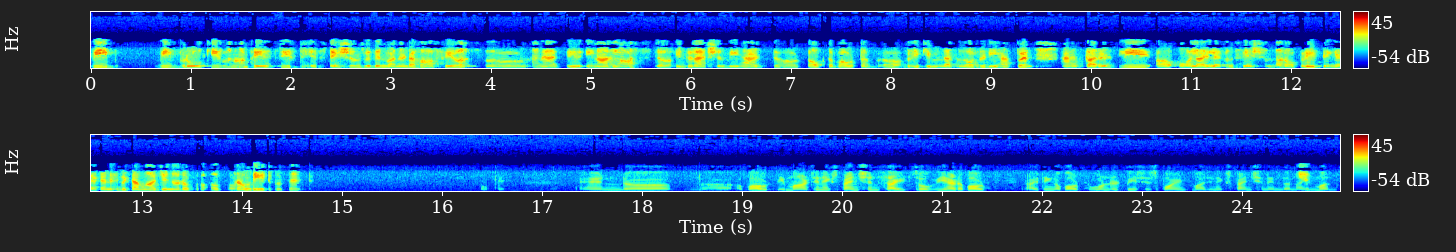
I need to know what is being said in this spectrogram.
we we broke even on phase three stations within one and a half years. Uh, and at, in our last uh, interaction, we had uh, talked about a uh, break even that has already happened. And currently, uh, all our 11 stations are operating at an EBITDA margin of, of around 8%. And uh, uh, about the margin expansion side, so we had about, I think, about 200 basis point margin expansion in the nine month.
